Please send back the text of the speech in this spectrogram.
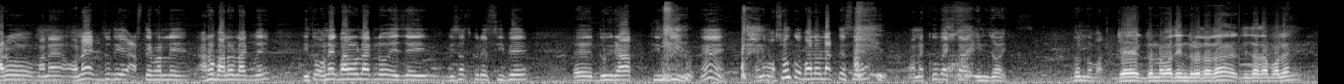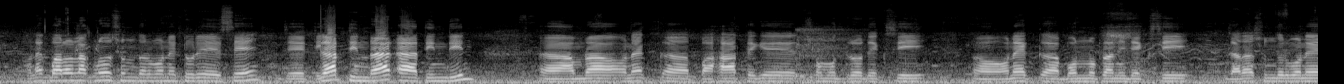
আরও মানে অনেক যদি আসতে পারলে আরও ভালো লাগবে। কিন্তু অনেক ভালো লাগল এই যে, বিশেষ করে সিপে দুই রাত, তিন দিন হ্যাঁ? মানে অসংখ্য ভালো লাগতেছে। মানে খুব একটা এনজয় ধন্যবাদ। ধন্যবাদ ইন্দ্র দাদা। দাদা বলেন। অনেক ভালো লাগল সুন্দরবনে ট্যুরে এসে যে রাত তিন রাত তিন দিন আমরা অনেক পাহাড় থেকে সমুদ্র দেখছি অনেক আহ, বন্যপ্রাণী দেখছি। যারা সুন্দরবনে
